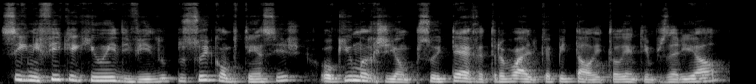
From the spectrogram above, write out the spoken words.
significa que um indivíduo possui competências ou que uma região possui terra, trabalho, capital e talento empresarial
